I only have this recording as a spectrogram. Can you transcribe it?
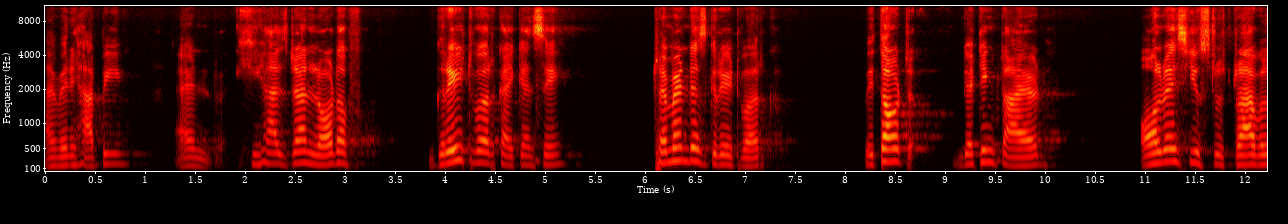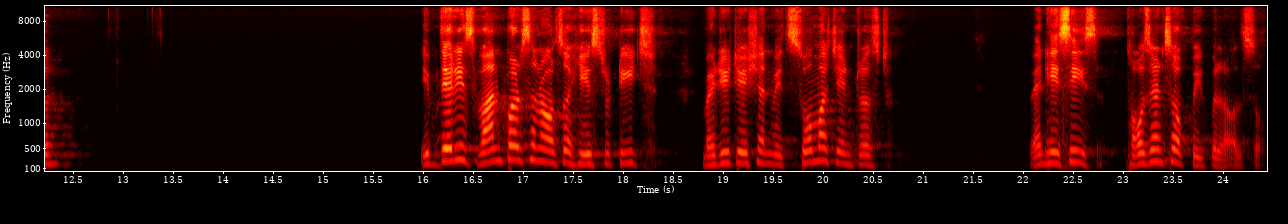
I'm very happy. And he has done a lot of great work, I can say. Tremendous great work without getting tired. Always used to travel. If there is one person also, he used to teach meditation with so much interest. When he sees thousands of people also,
